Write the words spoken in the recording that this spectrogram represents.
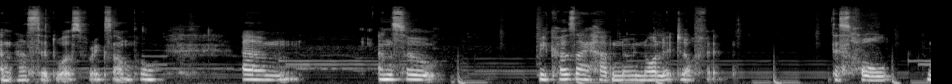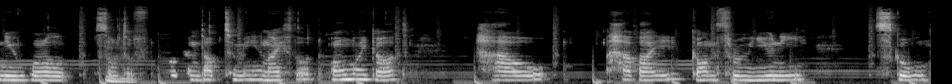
an asset was, for example. Um, and so, because I had no knowledge of it, this whole new world sort of opened up to me, and I thought, oh my god, how have I gone through uni school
